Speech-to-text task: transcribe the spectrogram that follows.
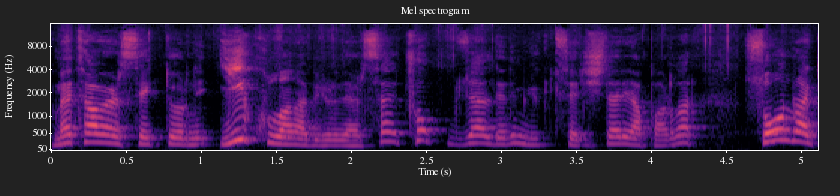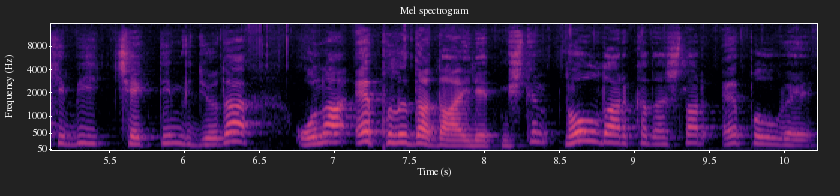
metaverse sektörünü iyi kullanabilirlerse çok güzel dedim yükselişler yaparlar. Sonraki bir çektiğim videoda ona Apple'ı da dahil etmiştim. Ne oldu arkadaşlar? Apple ve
